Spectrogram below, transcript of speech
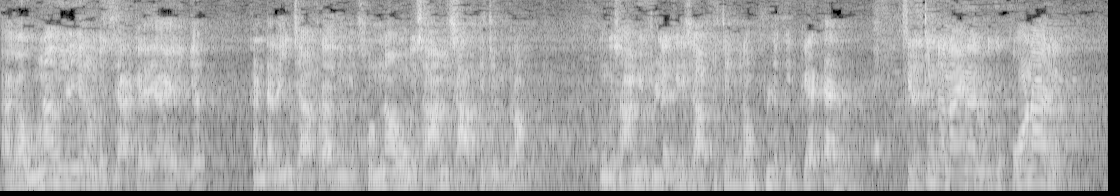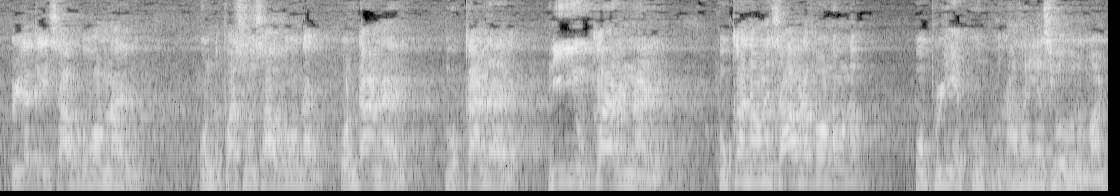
ஆக உணவிலேயே ரொம்ப ஜாக்கிரதையாக இருங்க. கண்டதையும் சாப்பிடாதீங்க. சொன்னால் உங்கள் சாமி சாப்பிட்டு உங்கள் சாமி பிள்ளைக்கறி சாப்பிட்டு சொல்லுகிறான் பிள்ளைக்கறி கேட்டார். சிறுத்துண்ட நாயனார் வீட்டுக்கு போனார். பிள்ளைக்கறி சாப்பிடுவோம்னாரு. ஒன்று பசு சாப்பிடுவோம்னாரு. கொண்டாடினாரு. உட்கார்ந்தாரு. நீயும் உட்காருன்னாரு. உட்காந்தவொடனே சாப்பிட போனவனும் உன் பிள்ளைய கூப்பிடுன்னு அதான் யா சிவபெருமான்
